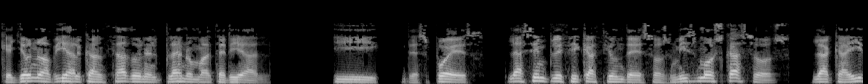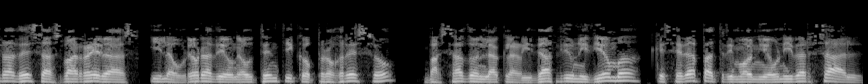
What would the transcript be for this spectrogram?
que yo no había alcanzado en el plano material. Y, después, la simplificación de esos mismos casos, la caída de esas barreras, y la aurora de un auténtico progreso, basado en la claridad de un idioma, que será patrimonio universal,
